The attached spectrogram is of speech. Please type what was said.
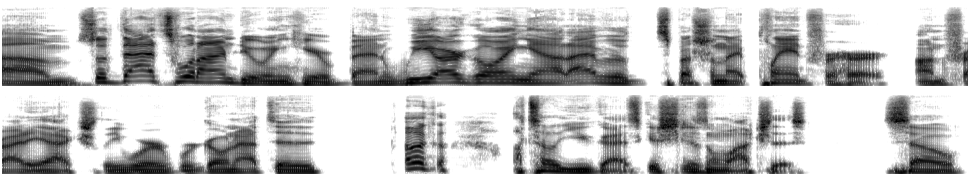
Um, so that's what I'm doing here, Ben. We are going out. I have a special night planned for her on Friday. Actually, we're we're going out to. I'll, tell you guys because she doesn't watch this. So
